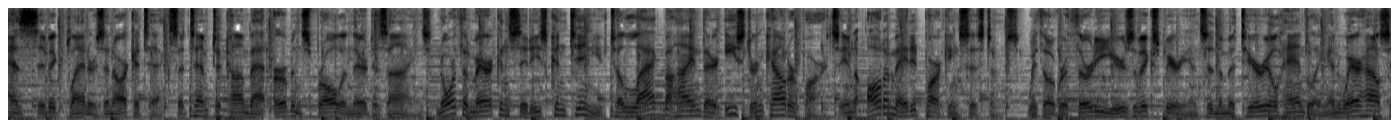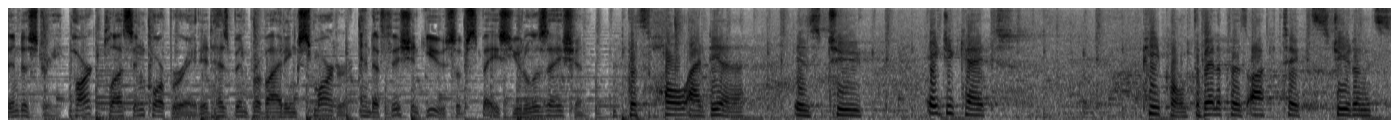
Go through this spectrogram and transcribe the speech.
As civic planners and architects attempt to combat urban sprawl in their designs, North American cities continue to lag behind their eastern counterparts in automated parking systems. With over 30 years of experience in the material handling and warehouse industry, Park Plus Incorporated has been providing smarter and efficient use of space utilization. This whole idea is to educate people, developers, architects, students,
